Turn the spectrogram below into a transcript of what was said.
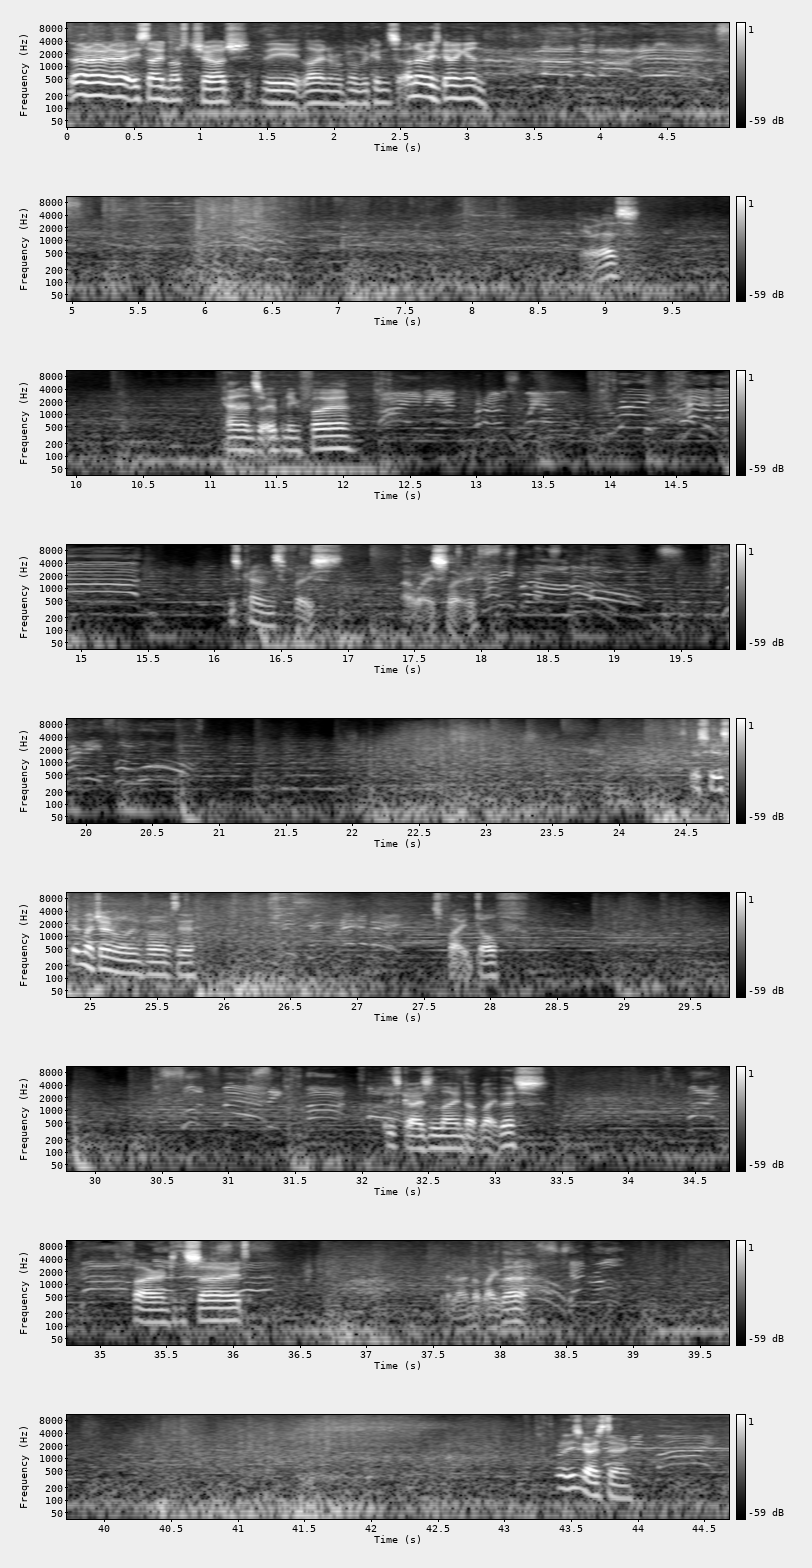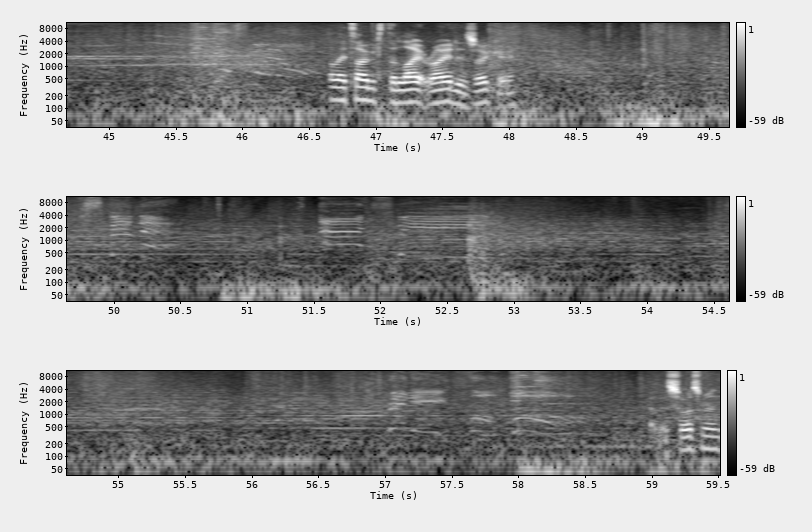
No, no, no, he decided not to charge the Lion and Republicans. Oh no, he's going in. Okay, what else? Cannons are opening fire. By the Emperor's will. Great cannon. His cannons face that way slightly. Let's get, let's get my general involved here. Fight Dolph. These guys are lined up like this. Fire into the side. They lined up like that. What are these guys doing? Oh, they targeted the light riders, okay. The swordsman.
